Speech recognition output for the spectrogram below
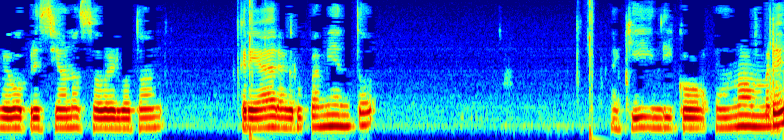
Luego presiono sobre el botón crear agrupamiento. Aquí indico un nombre.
